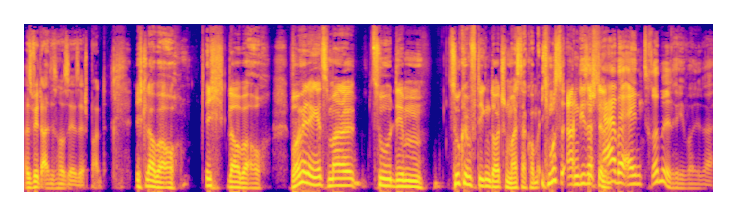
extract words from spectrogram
es wird alles noch sehr, sehr spannend. Ich glaube auch. Ich glaube auch. Wollen wir denn jetzt mal zu dem zukünftigen deutschen Meister kommen? Ich muss an dieser ich Stelle. Ich habe einen Trommelrevolver.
